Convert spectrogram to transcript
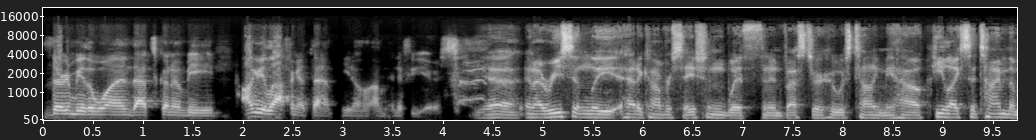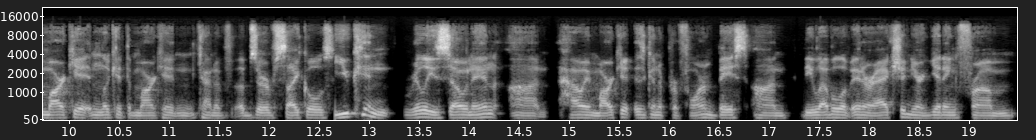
They're gonna be the one that's gonna be. I'm gonna be laughing at them, you know, um, in a few years. yeah, and I recently had a conversation with an investor who was telling me how he likes to time the market and look at the market and kind of observe cycles. You can really zone in on how a market is going to perform based on the level of interaction you're getting from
